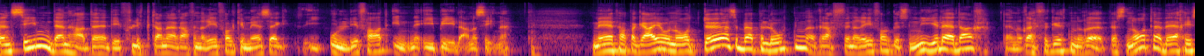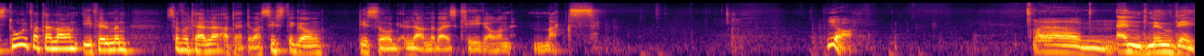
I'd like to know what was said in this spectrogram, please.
Bensinen den hadde de flyktende raffinerifolket med seg i oljefat inne i bilene sine. Med Papagayo nå død, så blir piloten raffinerifolkets nye leder. Den røffe gutten røpes nå til å være historiefortelleren i filmen, som forteller at dette var siste gang de så landeveiskrigeren Max. Ja. Um, End movie.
